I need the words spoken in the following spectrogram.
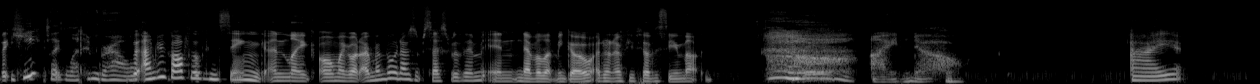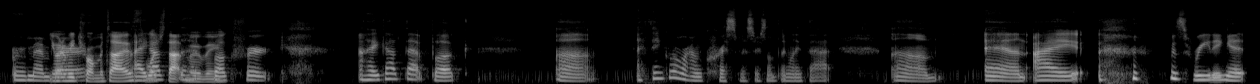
but he It's like let him growl. But Andrew Garfield can sing, and like, oh my god, I remember when I was obsessed with him in Never Let Me Go. I don't know if you've ever seen that. I know. I remember. You want to be traumatized? I Watch got that that movie. book for. I got that book. Uh, I think around Christmas or something like that. Um, and I was reading it,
